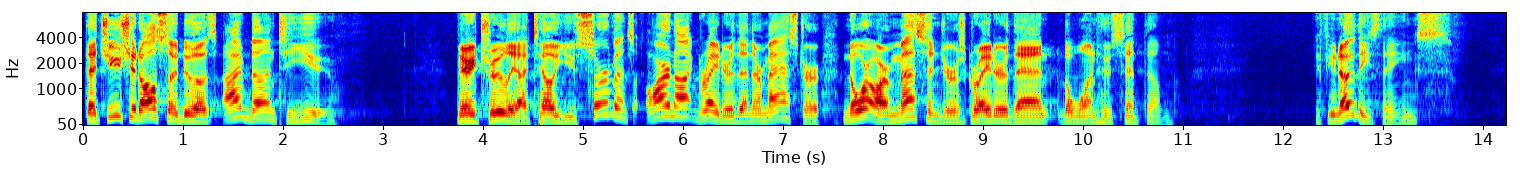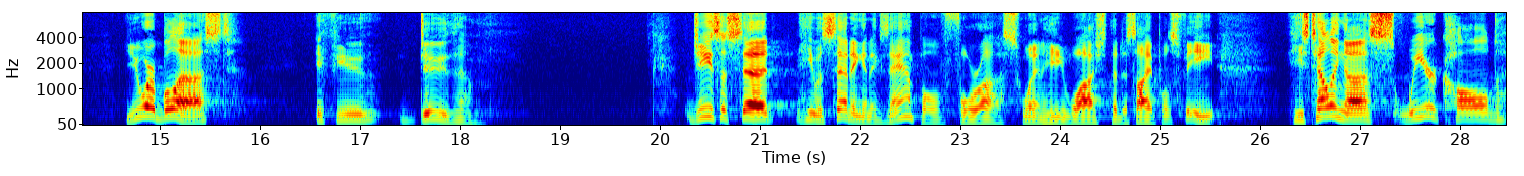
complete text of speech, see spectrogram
that you should also do as I've done to you. Very truly, I tell you, servants are not greater than their master, nor are messengers greater than the one who sent them. If you know these things, you are blessed if you do them. Jesus said he was setting an example for us when he washed the disciples' feet. He's telling us we are called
